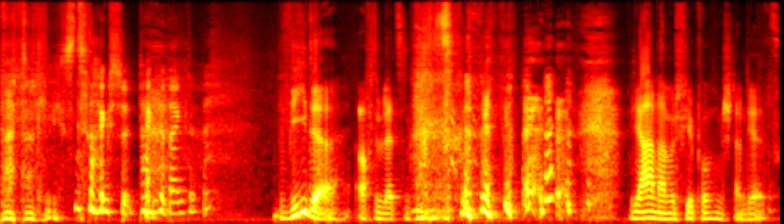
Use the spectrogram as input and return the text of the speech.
but not least Dankeschön, danke, danke. wieder auf dem letzten Platz. Jana mit vier Punkten stand jetzt.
